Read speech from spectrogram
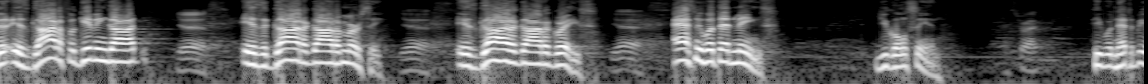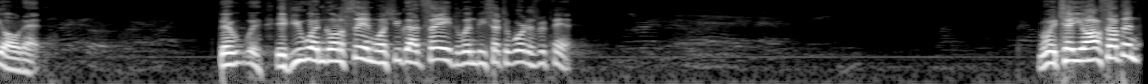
is God a forgiving God? Yes. Is a God a God of mercy? Yes. Is God a God of grace? Yes. Ask me what that means. you going to sin. That's right. He wouldn't have to be all that. There, if you wasn't going to sin once you got saved, there wouldn't be such a word as repent. You want me to tell you all something?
